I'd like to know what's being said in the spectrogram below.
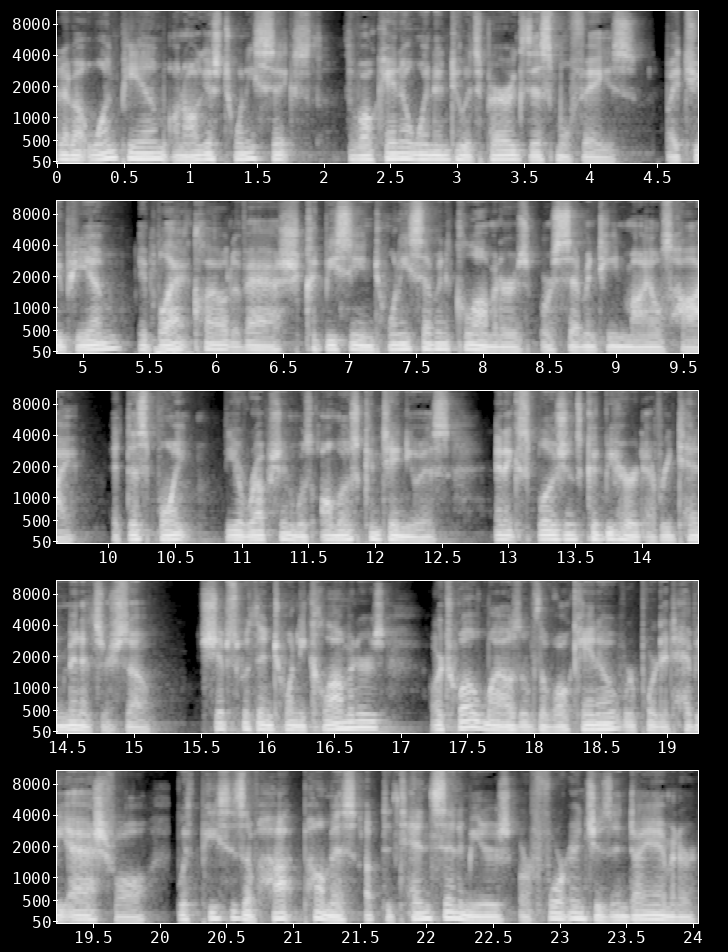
At about 1 p.m. on August 26th, the volcano went into its paroxysmal phase. By 2 p.m., a black cloud of ash could be seen 27 kilometers or 17 miles high. At this point, the eruption was almost continuous, and explosions could be heard every 10 minutes or so. Ships within 20 kilometers or 12 miles of the volcano reported heavy ashfall, with pieces of hot pumice up to 10 centimeters or 4 inches in diameter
